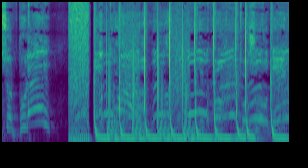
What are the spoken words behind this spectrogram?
ce poulet. Et toi Tu portes toujours des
